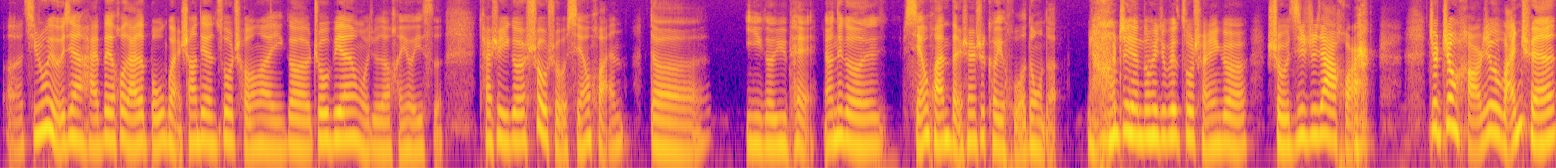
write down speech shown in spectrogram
呃，其中有一件还被后来的博物馆商店做成了一个周边，我觉得很有意思。它是一个兽首衔环的一个玉佩，然后那个衔环本身是可以活动的，然后这件东西就被做成一个手机支架环儿，就正好就完全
